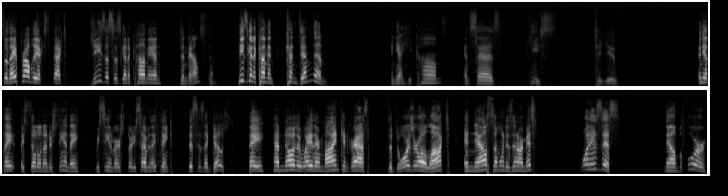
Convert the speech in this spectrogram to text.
So they probably expect Jesus is going to come and denounce them. He's going to come and condemn them. And yet he comes and says, Peace to you. And yet they, they still don't understand. They we see in verse 37, they think this is a ghost. They have no other way their mind can grasp. The doors are all locked, and now someone is in our midst. What is this? Now, before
